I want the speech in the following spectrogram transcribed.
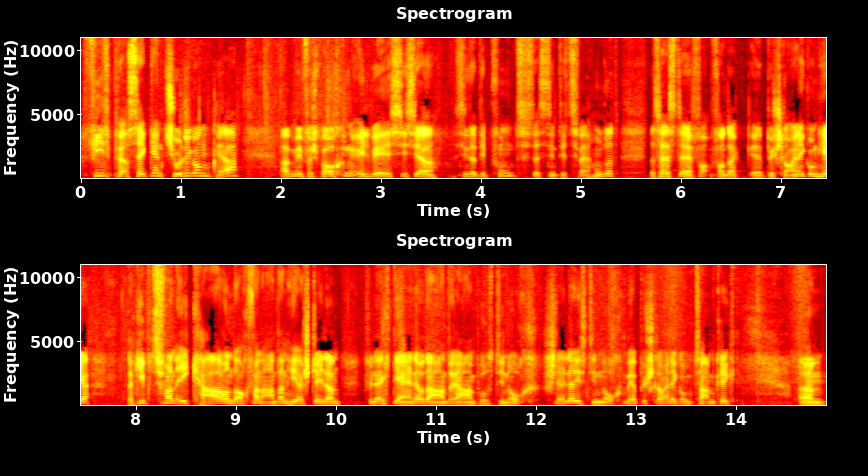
Feet per Second, Entschuldigung, ja, habe mir versprochen, LBS ist ja, sind ja die Pfund, das sind die 200. Das heißt, äh, von, von, der äh, Beschleunigung her, da gibt es von EK und auch von anderen Herstellern vielleicht die eine oder andere Armbrust, die noch schneller ist, die noch mehr Beschleunigung zusammenkriegt. Ähm,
